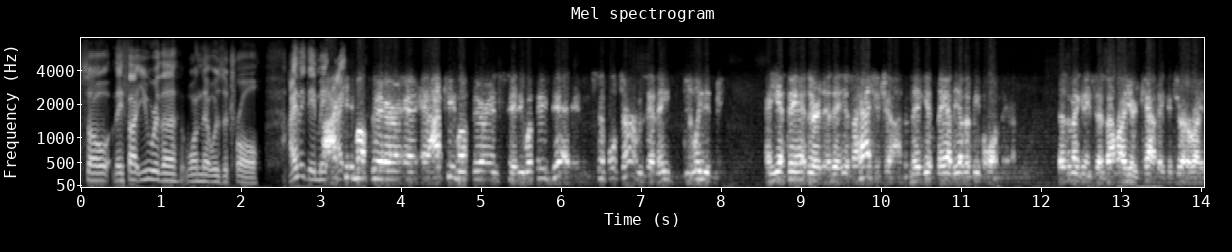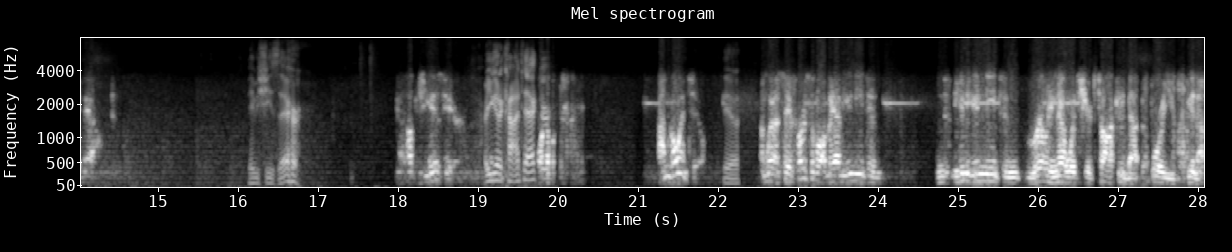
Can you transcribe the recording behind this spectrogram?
so they thought you were the one that was a troll. I think they made. I I, came up there and, and I came up there and stated what they did in simple terms, and they deleted me. And yet they had their they, it's a hatchet job. They get they have the other people on there. Doesn't make any sense. I'm right here at Cafe Couture right now. maybe she's there. I hope she is here. Are you gonna contact her? I'm going to. Yeah. I'm going to say first of all, man, you need to you, you need to really know what you're talking about before you you know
